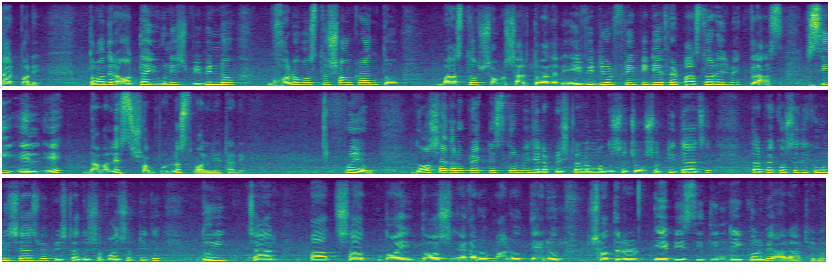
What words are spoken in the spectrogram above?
তারপরে, তোমাদের অধ্যায় উনিশ, বিভিন্ন ঘনবস্তু সংক্রান্ত বাস্তব সমস্যার তোমাদের এই ভিডিওর ফ্রি পিডিএফের পাস ধরে আসবে ক্লাস সিএলএ ডাবল এস সম্পূর্ণ স্মল লেটারে প্রয়োগ, দশ এগারো প্র্যাকটিস করবে, যেটা পৃষ্ঠা নম্বর দুশো চৌষট্টিতে আছে। তারপরে কোষে দেখি উনিশে আসবে, পৃষ্ঠা দুশো পঁয়ষট্টিতে। দুই, চার পাঁচ, সাত, নয়, দশ, এগারো, বারো, তেরো সতেরোর এবিসি তিনটেই করবে আর আঠেরো।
